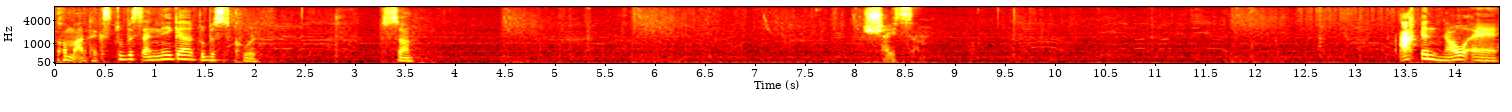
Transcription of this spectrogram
Komm, Alex, du bist ein Neger, du bist cool. So. Scheiße. Ach genau, ey.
